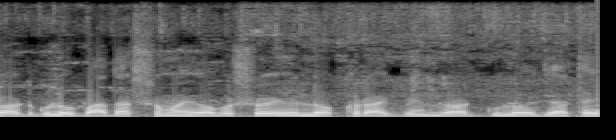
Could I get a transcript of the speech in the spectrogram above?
রডগুলো বাঁধার সময় অবশ্যই লক্ষ্য রাখবেন, রডগুলো যাতে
